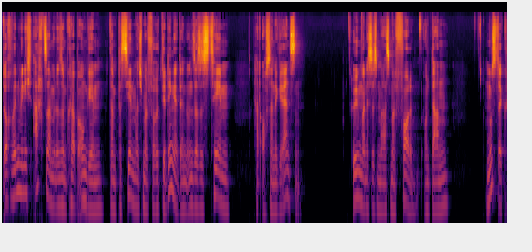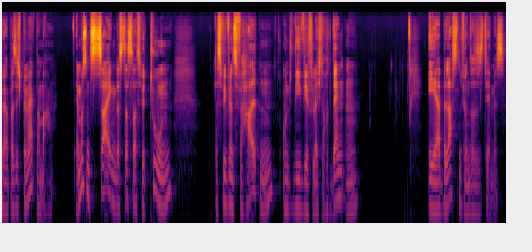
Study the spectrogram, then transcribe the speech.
Doch wenn wir nicht achtsam mit unserem Körper umgehen, dann passieren manchmal verrückte Dinge, denn unser System hat auch seine Grenzen. Irgendwann ist das Maß mal voll und dann muss der Körper sich bemerkbar machen. Er muss uns zeigen, dass das, was wir tun, dass wie wir uns verhalten und wie wir vielleicht auch denken, eher belastend für unser System ist.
